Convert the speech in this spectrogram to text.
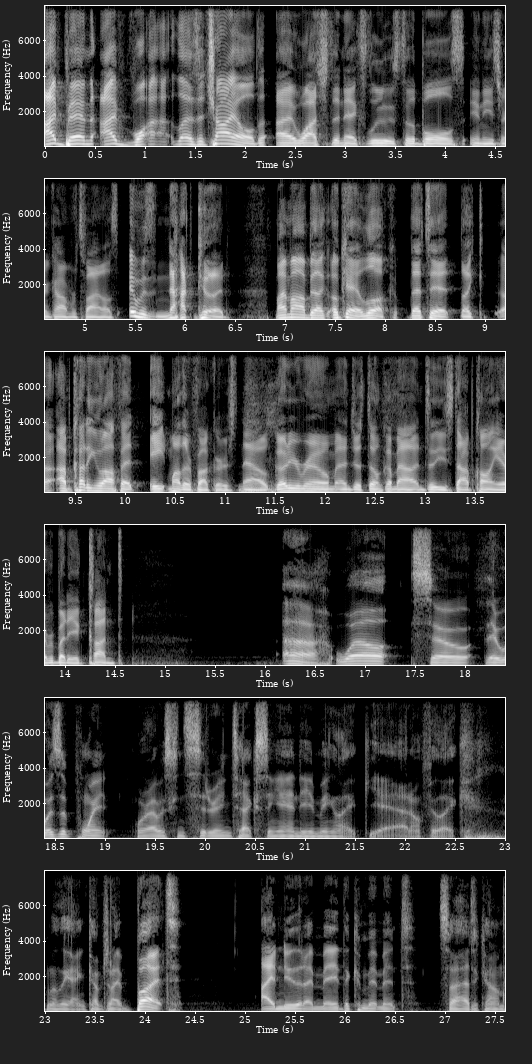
I've been. I've as a child. I watched the Knicks lose to the Bulls in Eastern Conference Finals. It was not good. My mom would be like, "Okay, look, that's it. Like, I'm cutting you off at eight motherfuckers. Now go to your room and just don't come out until you stop calling everybody a cunt." Uh, well, so there was a point where I was considering texting Andy and being like, "Yeah, I don't feel like I don't think I can come tonight," but I knew that I made the commitment, so I had to come.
